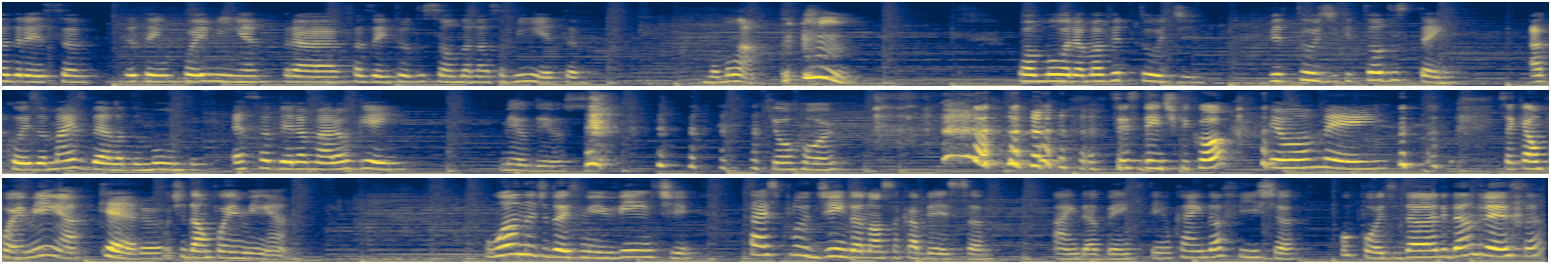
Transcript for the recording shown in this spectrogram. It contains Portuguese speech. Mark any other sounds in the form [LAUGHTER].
Andressa, eu tenho um poeminha para fazer a introdução da nossa vinheta. Vamos lá. [CLEARS THROAT] o amor é uma virtude, virtude que todos têm. A coisa mais bela do mundo é saber amar alguém. Meu Deus. [LAUGHS] que horror. Você se identificou? Eu amei. Você quer um poeminha? Quero. Vou te dar um poeminha. O ano de 2020 tá explodindo a nossa cabeça. Ainda bem que tenho caindo a ficha. O pod da Ana e da Andressa. [LAUGHS]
